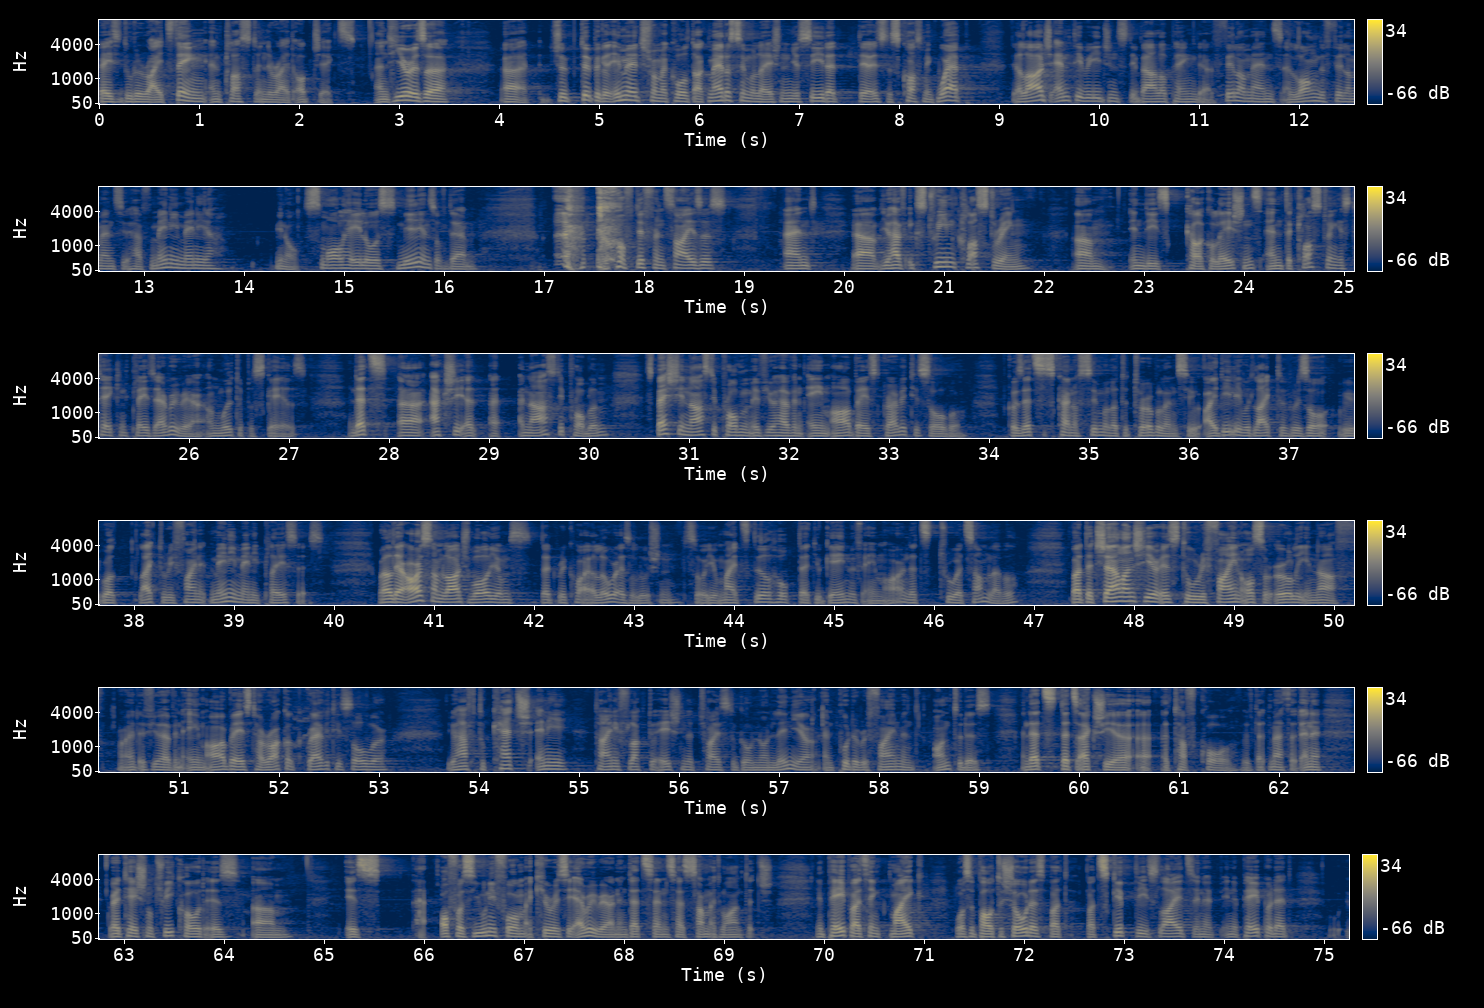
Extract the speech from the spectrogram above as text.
basically do the right thing and cluster in the right objects. And here is a uh, typical image from a cold dark matter simulation. You see that there is this cosmic web. There are large empty regions developing. There are filaments. Along the filaments, you have many, many you know, small halos, millions of them, of different sizes. And uh, you have extreme clustering um, in these calculations, and the clustering is taking place everywhere on multiple scales. And that's uh, actually a, a, a, nasty problem, especially a nasty problem if you have an AMR-based gravity solver, because that's kind of similar to turbulence. You ideally would like to resolve, we would like to refine it many, many places. Well, there are some large volumes that require low resolution, so you might still hope that you gain with AMR, and that's true at some level. But the challenge here is to refine also early enough right? If you have an AMR-based hierarchical gravity solver, you have to catch any tiny fluctuation that tries to go nonlinear and put a refinement onto this. And that's, that's actually a, a, a tough call with that method. And a gravitational tree code is, um, is, offers uniform accuracy everywhere and in that sense has some advantage. In paper, I think Mike was about to show this, but, but skipped these slides in a, in a paper that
